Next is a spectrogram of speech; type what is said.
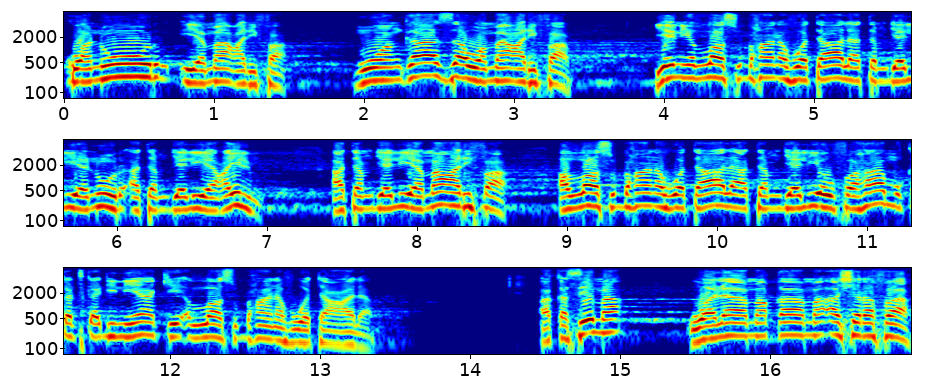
kwa nur ya maarifa muangaza wa maarifa yani Allah subhanahu wa ta'ala atamjalia nur atamjalia ilm atamjalia maarifa Allah subhanahu wa ta'ala atamjalia ufahamu katika dini yake Allah subhanahu wa ta'ala akasema wala maqama ashrafa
